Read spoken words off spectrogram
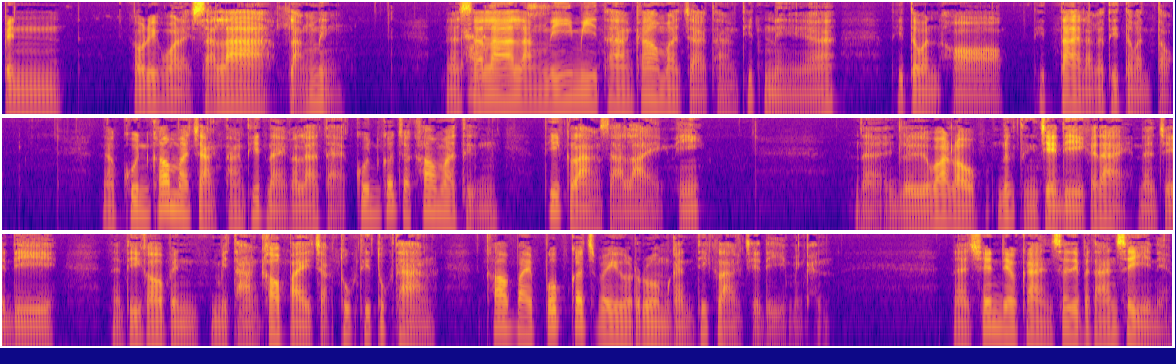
เป็นเขาเรียกว่าอะไรศาลาหลังหนึ่งนะศาลาหลังนี้มีทางเข้ามาจากทางทิศเหนือทิศตะวันออกทิศใต้แล้วก็ทิศตะวันตกนะคุณเข้ามาจากทางทิศไหนก็แล้ว แต่คุณก็จะเข้ามาถึงที่กลางศาลาแห่งนี้ นะหรือว่าเรานึกถึงเจดีก็ได้นะเจดีนะที่เขาเป็นมีทางเข้าไปจากทุกทิศทุกทาง เข้าไปปุ๊บก็จะไปรวมกันที่กลางเจดีเหมือนกันนะเช่นเดียวกันสติปัฏฐาน4เนี่ย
